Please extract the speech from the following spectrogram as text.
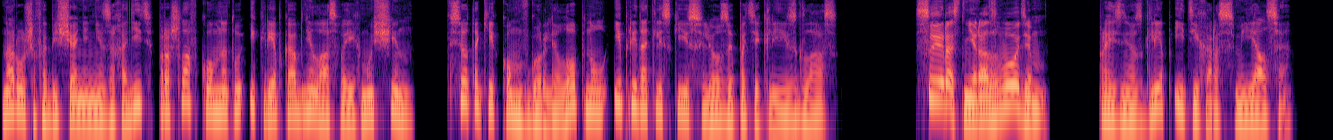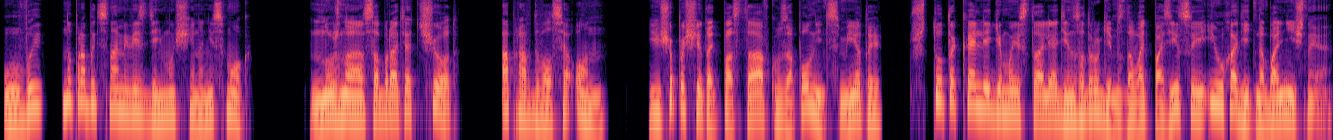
Нарушив обещание не заходить, прошла в комнату и крепко обняла своих мужчин. Все таки ком в горле лопнул, и предательские слезы потекли из глаз. «Сырость не разводим!» — произнес Глеб и тихо рассмеялся. Увы, но пробыть с нами весь день мужчина не смог. «Нужно собрать отчет, оправдывался он. Еще посчитать поставку, заполнить сметы. Что-то коллеги мои стали один за другим сдавать позиции и уходить на больничные.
